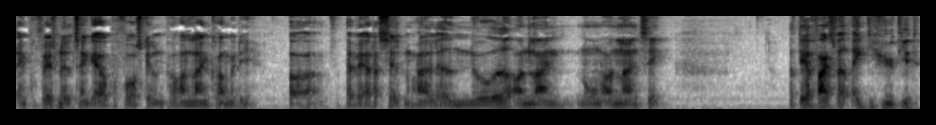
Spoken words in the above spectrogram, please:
rent professionelt tænker jeg jo på forskellen på online comedy og at være der selv. Nu har jeg lavet noget online, nogle online ting, og det har faktisk været rigtig hyggeligt,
